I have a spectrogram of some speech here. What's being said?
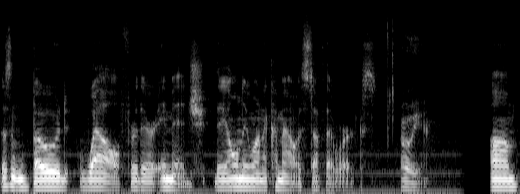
doesn't bode well for their image. They only want to come out with stuff that works. oh yeah, Um,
